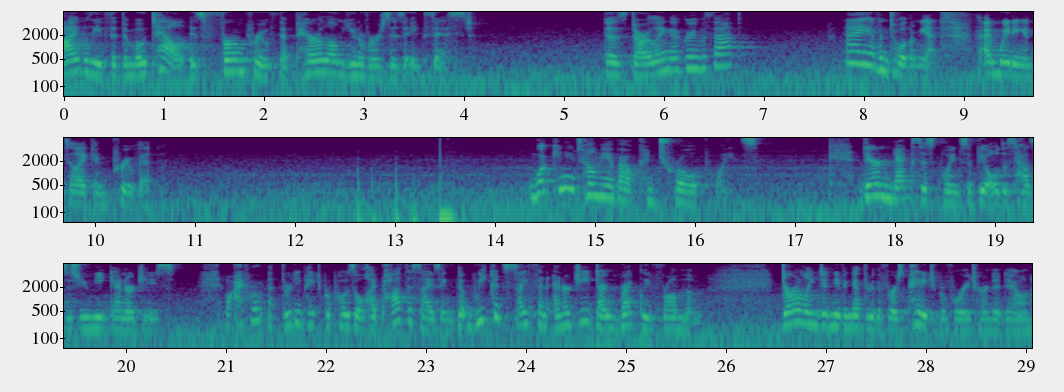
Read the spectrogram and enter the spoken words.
I believe that the motel is firm proof that parallel universes exist. Does Darling agree with that? I haven't told him yet. I'm waiting until I can prove it. What can you tell me about control points? They're nexus points of the oldest house's unique energies. Now, I wrote a 30 page proposal hypothesizing that we could siphon energy directly from them. Darling didn't even get through the first page before he turned it down.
